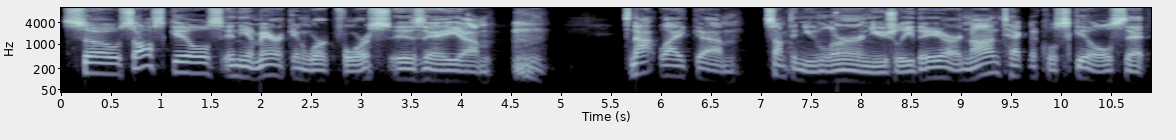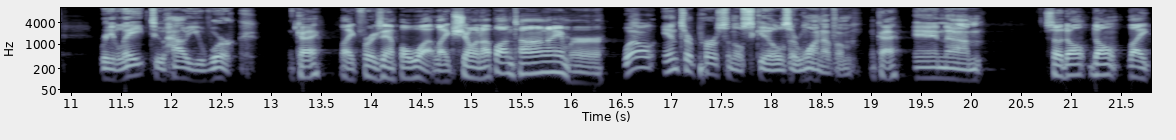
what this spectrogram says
So, soft skills in the American workforce is a, um, it's not like um, something you learn usually. They are non technical skills that relate to how you work. Okay, like for example, what like showing up on time or Well, interpersonal skills are one of them. okay. And um, So don't don't like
